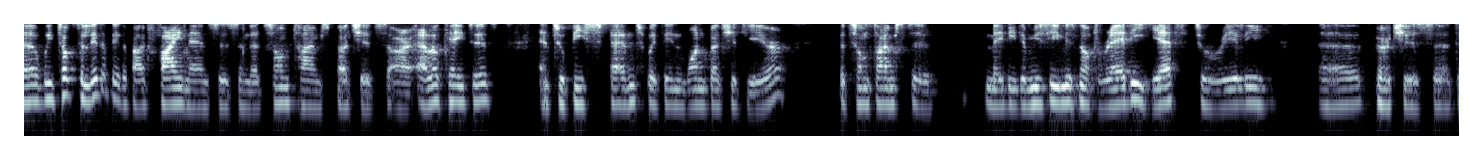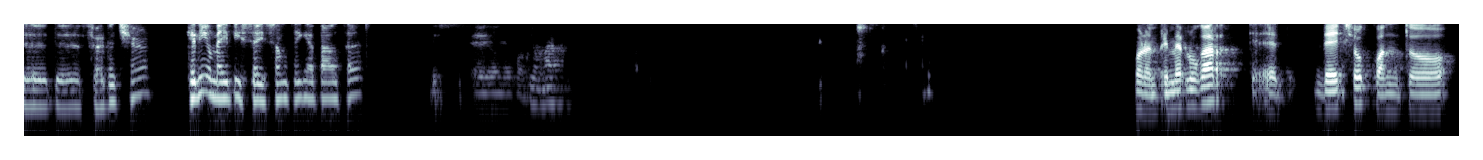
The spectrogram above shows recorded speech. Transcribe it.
uh, we talked a little bit about finances and that sometimes budgets are allocated and to be spent within one budget year, but sometimes the maybe the museum is not ready yet to really uh, purchase uh, the, the furniture. Can you maybe say something about that? Yes. Bueno, en primer lugar, eh, de hecho, cuanto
